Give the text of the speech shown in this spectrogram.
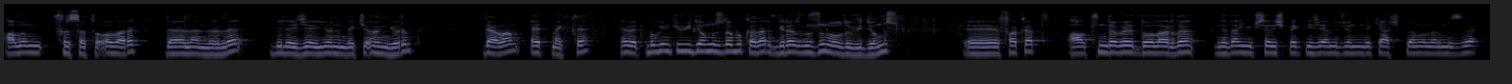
alım fırsatı olarak değerlendirilebileceği yönündeki öngörüm devam etmekte. Evet bugünkü videomuzda bu kadar. Biraz uzun oldu videomuz. E, fakat altında ve dolarda neden yükseliş bekleyeceğimiz yönündeki açıklamalarımızı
